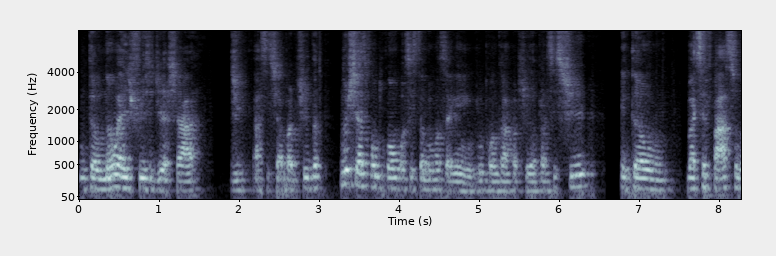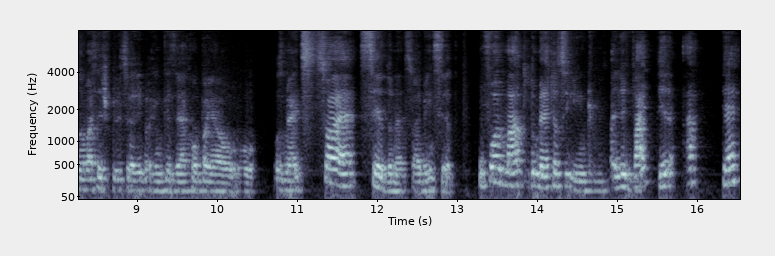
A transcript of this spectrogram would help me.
Então não é difícil de achar, de assistir a partida. No chess.com vocês também conseguem encontrar a partida para assistir. Então vai ser fácil, não vai ser difícil aí para quem quiser acompanhar o, o, os matches. Só é cedo, né? Só é bem cedo. O formato do match é o seguinte: ele vai ter até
